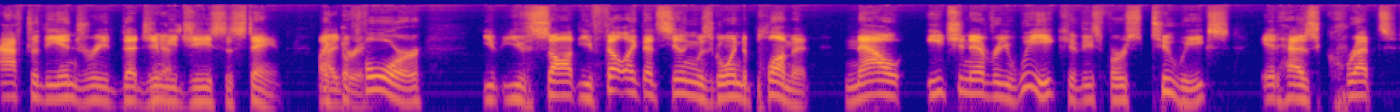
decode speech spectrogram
after the injury that Jimmy yes. G sustained. Like before, you you saw you felt like that ceiling was going to plummet. Now, each and every week, these first two weeks, it has crept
